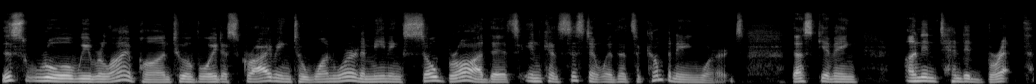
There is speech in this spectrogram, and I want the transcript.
This rule we rely upon to avoid ascribing to one word a meaning so broad that it's inconsistent with its accompanying words, thus giving unintended breadth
